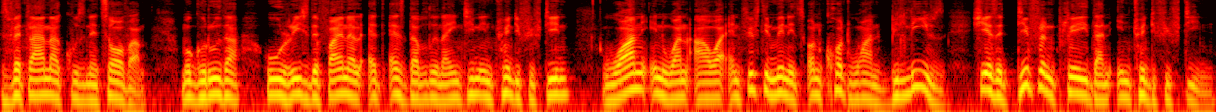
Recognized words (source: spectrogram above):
Svetlana Kuznetsova. Muguruza, who reached the final at SW19 in 2015, won in 1 hour and 15 minutes on court 1, believes she has a different play than in 2015.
